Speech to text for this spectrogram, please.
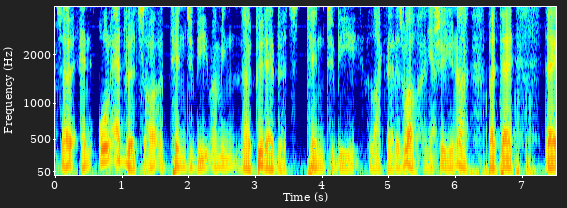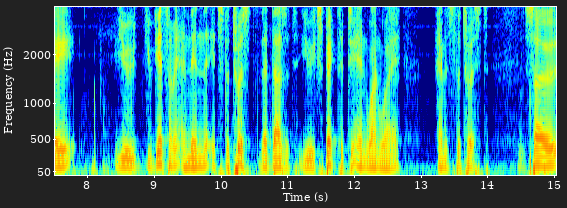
so, and all adverts are uh, tend to be. I mean, no, good adverts tend to be like that as well. I'm Yeah. sure you know, but they, they, you you get something, and then it's the twist that does it. You expect it to end one way, and it's the twist. Hmm. So,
